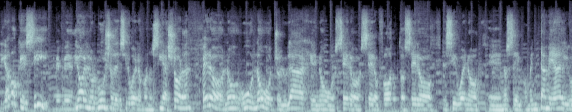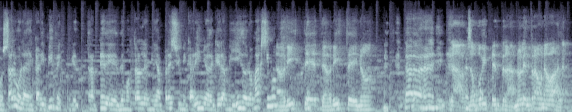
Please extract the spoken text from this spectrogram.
digamos que sí, me, dio el orgullo de decir, bueno, conocí a Jordan, pero no hubo, no hubo cholulaje, no hubo cero, cero fotos, cero decir, bueno, eh, no sé, comentame algo, salvo la de Scary Pipe, que traté de demostrarle mi aprecio y mi cariño de que era mi ídolo máximo. Te abriste, te abriste y no. no, no, no, pudiste entrar, no le entraba una bala.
